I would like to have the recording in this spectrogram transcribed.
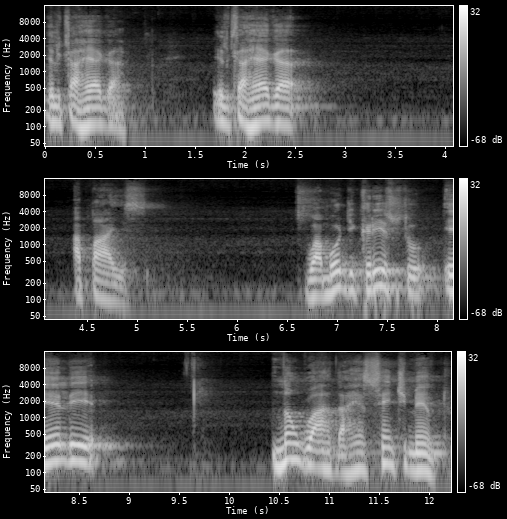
ele carrega ele carrega a paz. O amor de Cristo, ele não guarda ressentimento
